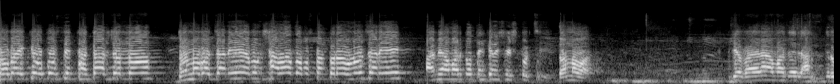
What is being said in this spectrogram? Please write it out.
সবাইকে উপস্থিত থাকার জন্য ধন্যবাদ জানিয়ে এবং সারা অবস্থান করার অনুরোধ জানিয়ে আমি আমার কথা এখানে শেষ করছি। ধন্যবাদ। যে ভাইরা আমাদের আজকের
